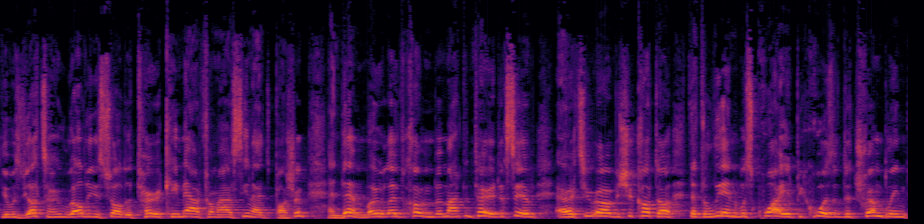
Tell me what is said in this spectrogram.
there was Yatzah Hirali Yisrael. The Torah came out from Har Sinai. It's Pashat, and then Moylev Chavim b'Matan Torah Dechsev Eretz v'Shekata that the land was quiet because of the trembling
